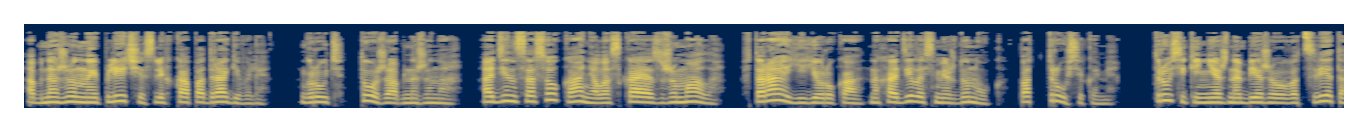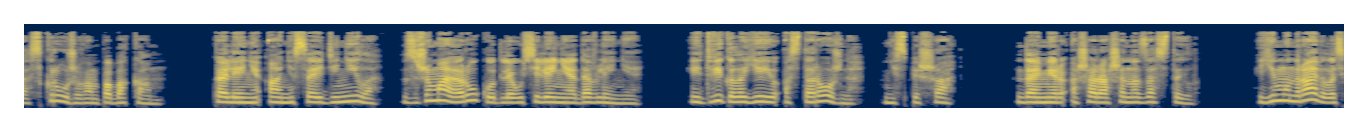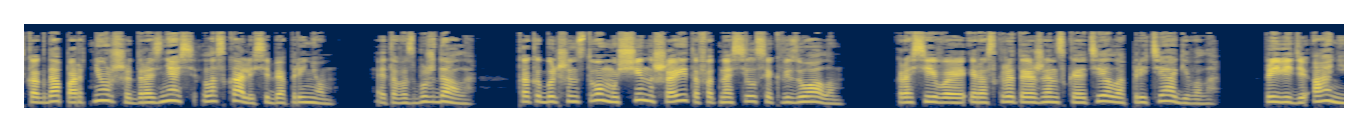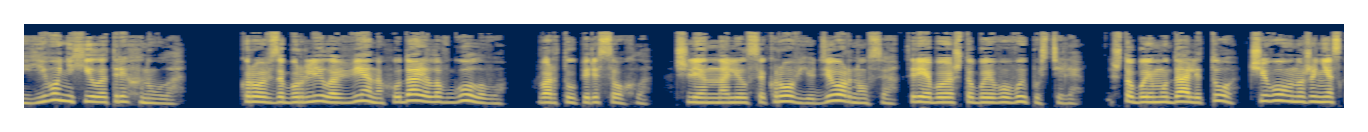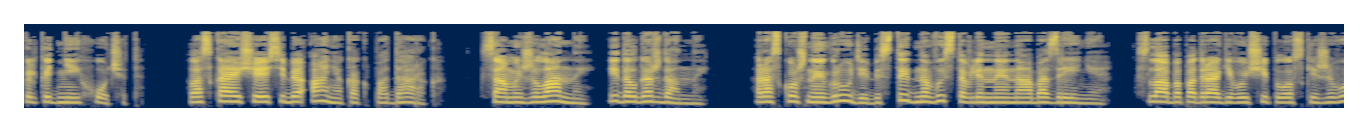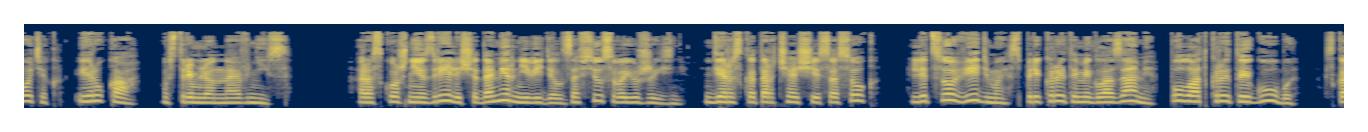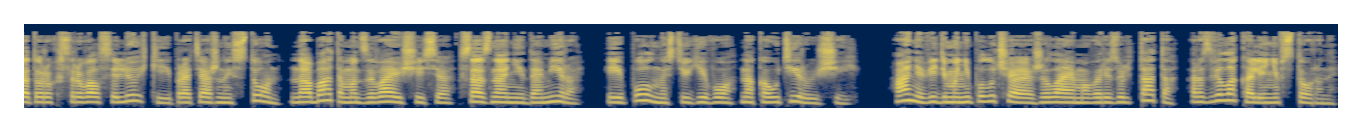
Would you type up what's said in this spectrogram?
Обнаженные плечи слегка подрагивали, грудь тоже обнажена. Один сосок Аня, лаская, сжимала, вторая ее рука находилась между ног, под трусиками. Трусики нежно-бежевого цвета с кружевом по бокам. Колени Аня соединила, сжимая руку для усиления давления, и двигала ею осторожно, не спеша. Дамир ошарашенно застыл. Ему нравилось, когда партнерши, дразнясь, ласкали себя при нем. Это возбуждало. Как и большинство мужчин, Шаитов относился к визуалам. Красивое и раскрытое женское тело притягивало. При виде Ани его нехило тряхнуло. Кровь забурлила в венах, ударила в голову, во рту пересохло. Член налился кровью, дернулся, требуя, чтобы его выпустили, чтобы ему дали то, чего он уже несколько дней хочет. Ласкающая себя Аня как подарок, самый желанный и долгожданный. Роскошные груди, бесстыдно выставленные на обозрение, слабо подрагивающий плоский животик и рука, устремленная вниз. Роскошнее зрелище Дамир не видел за всю свою жизнь. Дерзко торчащий сосок, лицо ведьмы с прикрытыми глазами, полуоткрытые губы, с которых срывался легкий и протяжный стон, набатом отзывающийся в сознании Дамира и полностью его нокаутирующий. Аня, видимо, не получая желаемого результата, развела колени в стороны.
